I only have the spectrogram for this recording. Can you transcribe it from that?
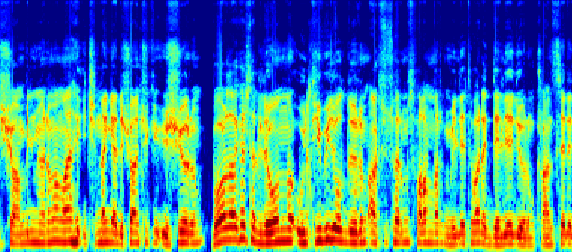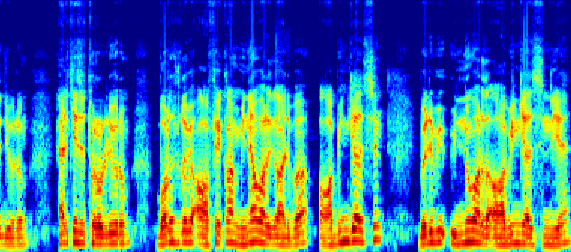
şu an bilmiyorum ama içimden geldi şu an çünkü üşüyorum. Bu arada arkadaşlar Leon'la ultiyi bir dolduruyorum. Aksesuarımız falan var. Milleti var ya deli ediyorum, kanser ediyorum. Herkesi trollüyorum. Bu arada şurada bir AFK Mine var galiba. Abin gelsin. Böyle bir ünlü vardı abin gelsin diye.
